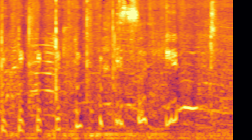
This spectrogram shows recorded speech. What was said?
He's so cute.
